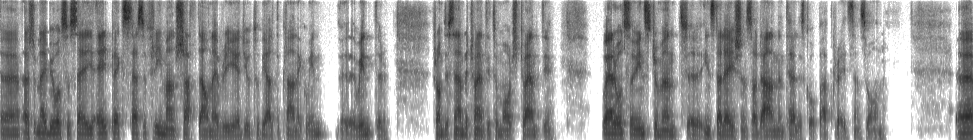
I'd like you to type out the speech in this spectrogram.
Uh, I should maybe also say Apex has a three month shutdown every year due to the altiplanic win uh, winter from December 20 to March 20, where also instrument uh, installations are done and telescope upgrades and so on. Uh,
